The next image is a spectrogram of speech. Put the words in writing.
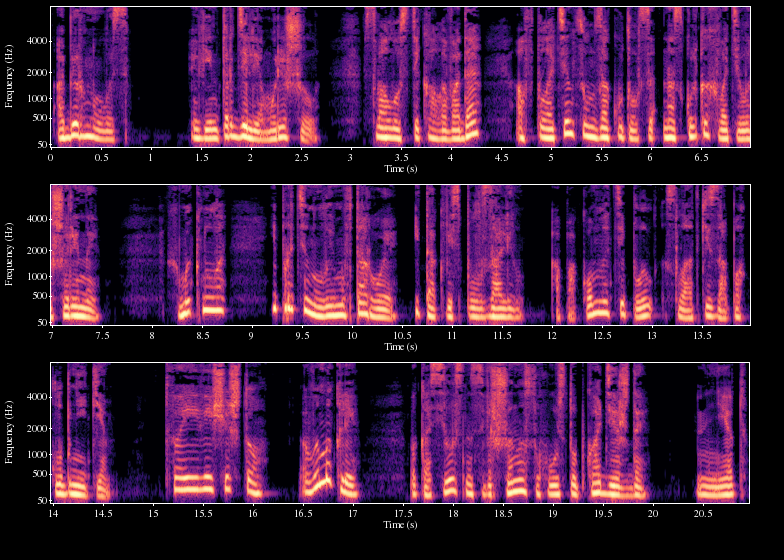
обернулась. Винтер дилемму решил. С волос стекала вода, а в полотенце он закутался, насколько хватило ширины. Хмыкнула и протянула ему второе, и так весь пол залил, а по комнате плыл сладкий запах клубники. «Твои вещи что, вымокли?» Покосилась на совершенно сухую стопку одежды. «Нет,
